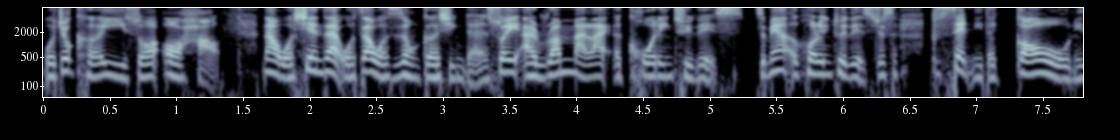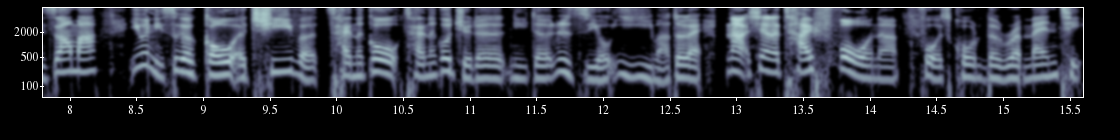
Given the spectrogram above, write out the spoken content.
我就可以说哦好，那我现在我知道我是这种个性的人，所以 I run my life according to this。怎么样？According to this 就是 set 你的 goal，你知道吗？因为你是个 goal achiever，才能够才能够觉得你的日子有意义嘛，对不对？那现在 Type Four 呢？Four is called the romantic，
